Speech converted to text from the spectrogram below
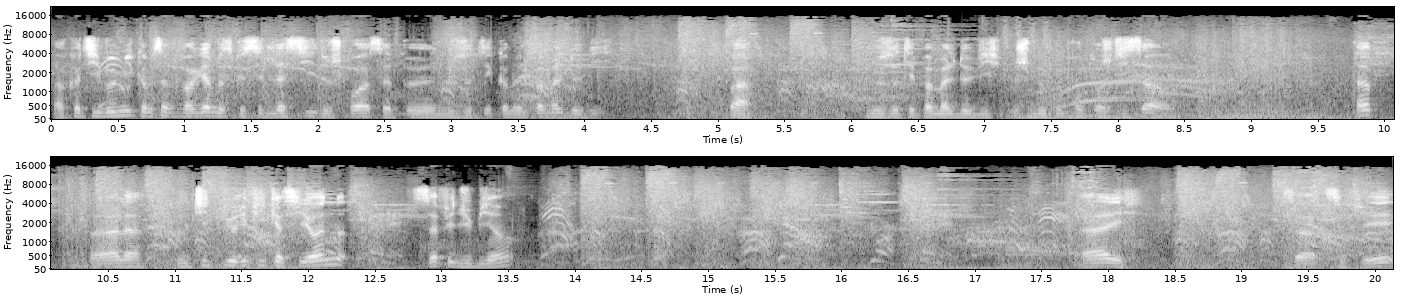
Alors quand il vomit comme ça, faut faire gaffe parce que c'est de l'acide, je crois, ça peut nous ôter quand même pas mal de vie. Enfin, nous ôter pas mal de vie. Je me comprends quand je dis ça. hein. Hop, voilà. Une petite purification, ça fait du bien. Allez. Ça, c'est fait.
